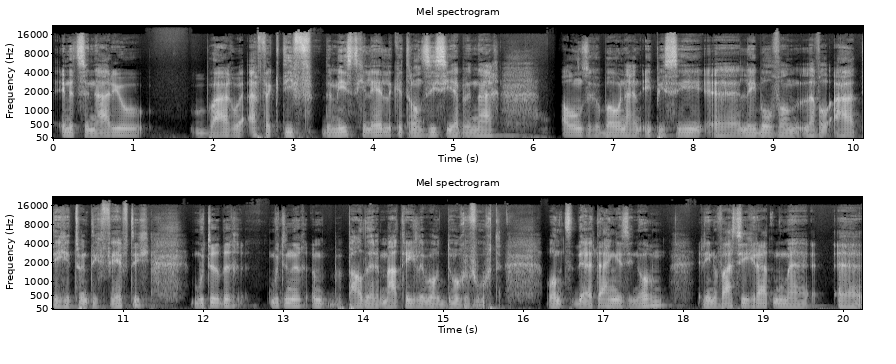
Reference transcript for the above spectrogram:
in het scenario waar we effectief de meest geleidelijke transitie hebben naar al onze gebouwen naar een EPC-label eh, van level A tegen 2050, moeten er, moeten er een bepaalde maatregelen worden doorgevoerd. Want de uitdaging is enorm. Renovatiegraad moet mij uh,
